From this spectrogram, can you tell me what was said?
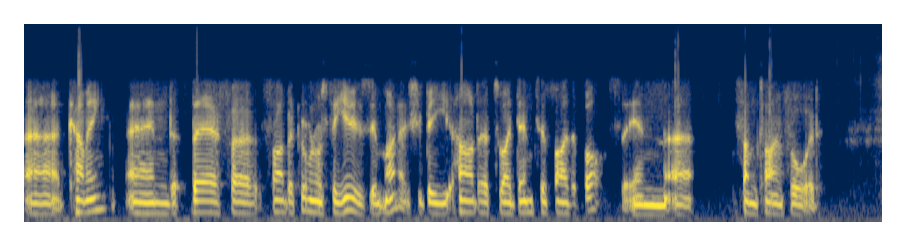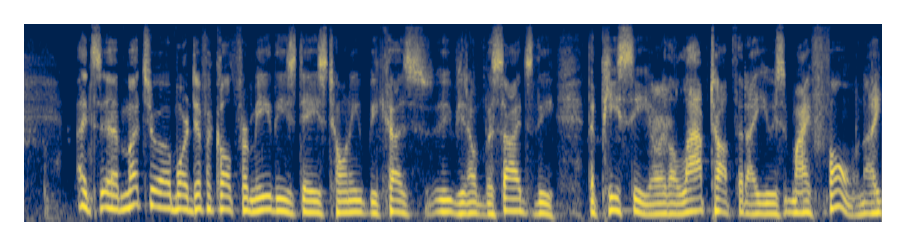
uh, coming and there for cyber criminals to use, it might actually be harder to identify the bots in uh, some time forward. It's uh, much uh, more difficult for me these days, Tony, because you know, besides the the PC or the laptop that I use, my phone, I,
